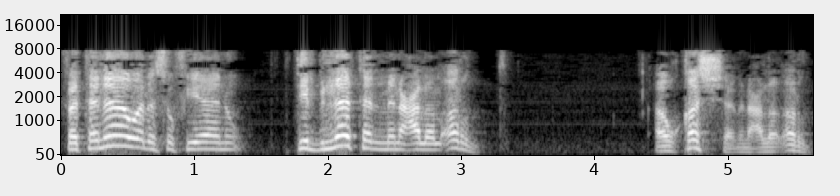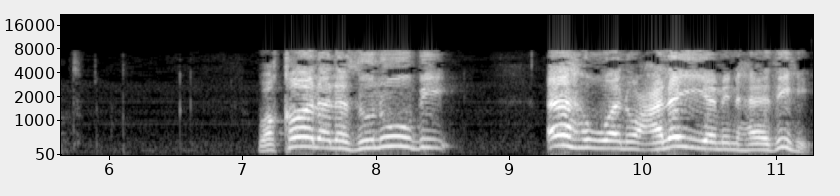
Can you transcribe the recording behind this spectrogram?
فتناول سفيان تبنة من على الأرض أو قشة من على الأرض. وقال لذنوبي أهون علي من هذه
